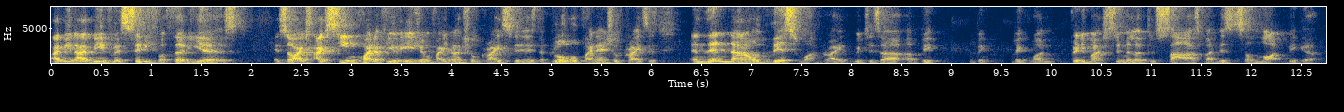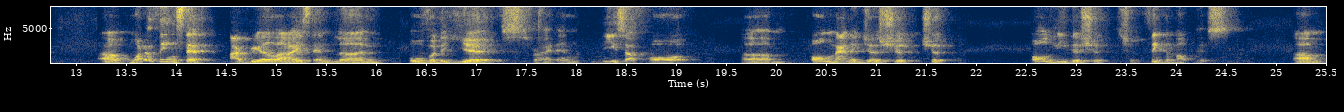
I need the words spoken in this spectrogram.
I mean, I've been with Citi for 30 years. And so I've, I've seen quite a few Asian financial crises, the global financial crisis, and then now this one, right? Which is a, a big, big, big one, pretty much similar to SARS, but this is a lot bigger. Uh, one of the things that I've realized and learned over the years, right? And these are for um, all managers should should all leaders should should think about this. Um,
